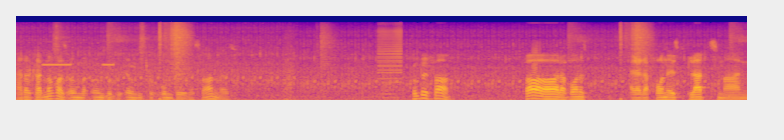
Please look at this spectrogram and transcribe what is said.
Da hat er gerade noch was irgendwo, irgendwo, irgendwie gerumpelt. Was war denn das? Kumpel, fahr. Fahr, da vorne ist... Alter, da vorne ist Platz, Mann.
